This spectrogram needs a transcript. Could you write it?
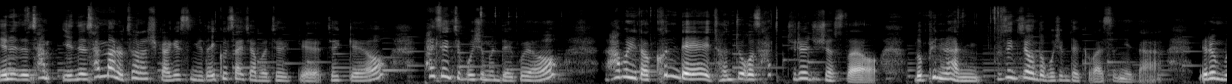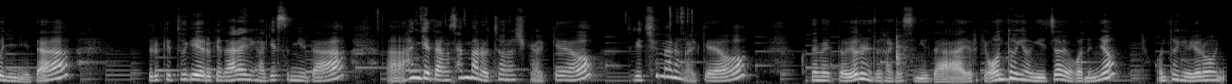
얘네들 3, 얘는 3만 5천 원씩 가겠습니다. 입구 사이즈 한번 재게, 재게요. 8cm 보시면 되고요. 화분이 더 큰데 전쪽을 살짝 줄여주셨어요. 높이는 한 9cm 정도 보시면 될 것 같습니다. 이런 분입니다. 이렇게 두 개 이렇게 나란히 가겠습니다. 아, 한 개당 3만 5천 원씩 갈게요. 두 개 7만 원 갈게요. 그 다음에 또 이런 애들 가겠습니다. 이렇게 원통형이죠. 요거는요. 원통형 이런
